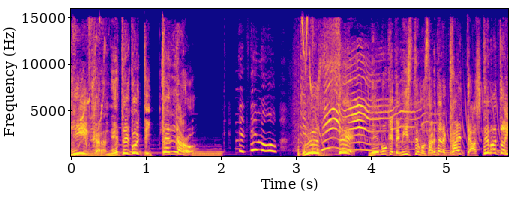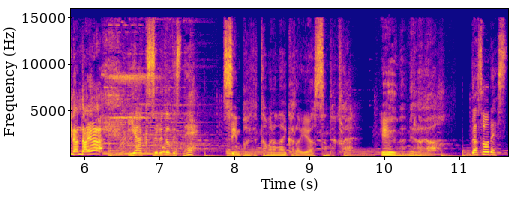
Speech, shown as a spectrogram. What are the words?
す。おい。いいから寝てこいって言ってんだろうっせえ。寝ぼけてミスでもされたら帰って足手まといなんだよ。意訳するとですね。心配でたまらないから休んでくれ。夢見ろよ。だそうです。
